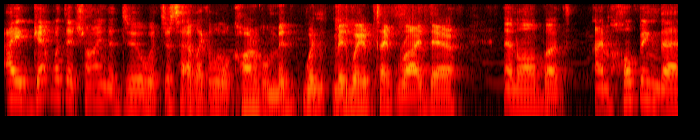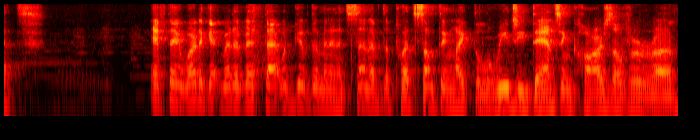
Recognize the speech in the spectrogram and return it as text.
I get what they're trying to do with just have like a little carnival mid win- midway type ride there, and all. But I'm hoping that if they were to get rid of it, that would give them an incentive to put something like the Luigi dancing cars over, uh,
